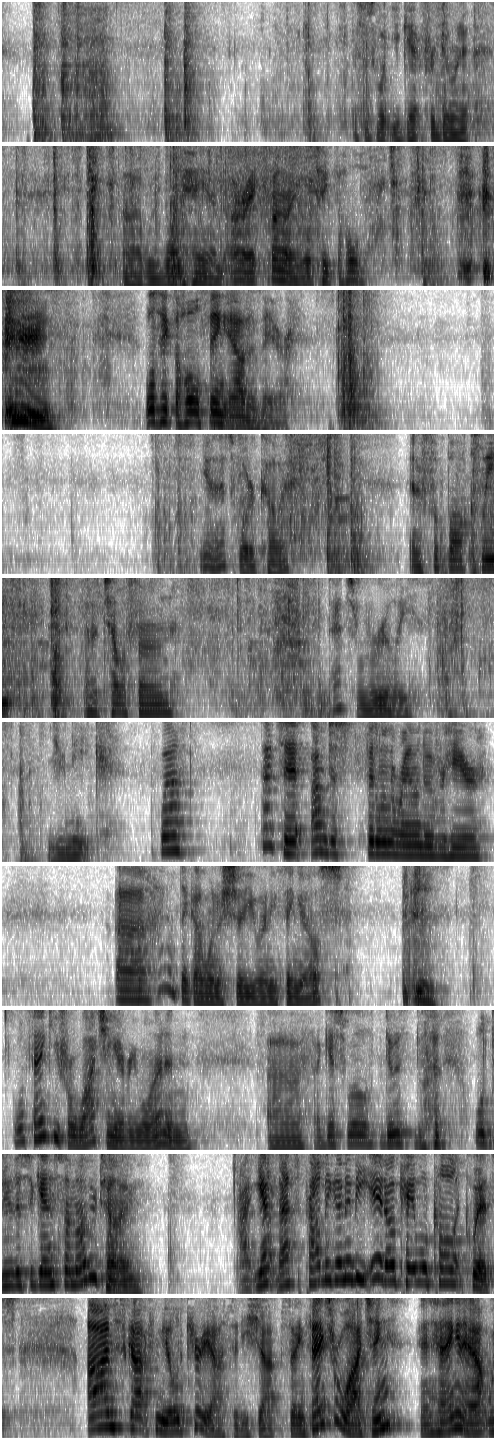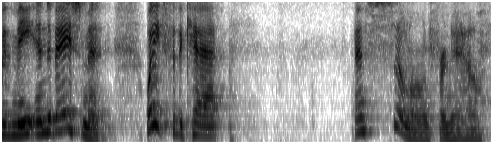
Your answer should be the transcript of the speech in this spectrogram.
this is what you get for doing it uh, with one hand. All right, fine. We'll take the whole, we'll take the whole thing out of there. Yeah, that's watercolor. And a football cleat and a telephone. That's really unique. Well, that's it. I'm just fiddling around over here. Uh, I don't think I want to show you anything else. well, thank you for watching, everyone, and uh, I guess we'll do we'll do this again some other time. Uh, yeah, that's probably going to be it. Okay, we'll call it quits. I'm Scott from the Old Curiosity Shop saying thanks for watching and hanging out with me in the basement. Wait for the cat. And so long for now.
